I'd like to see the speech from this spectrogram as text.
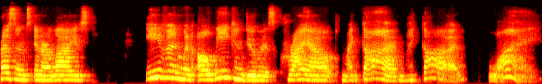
presence in our lives, even when all we can do is cry out, My God, my God, why?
